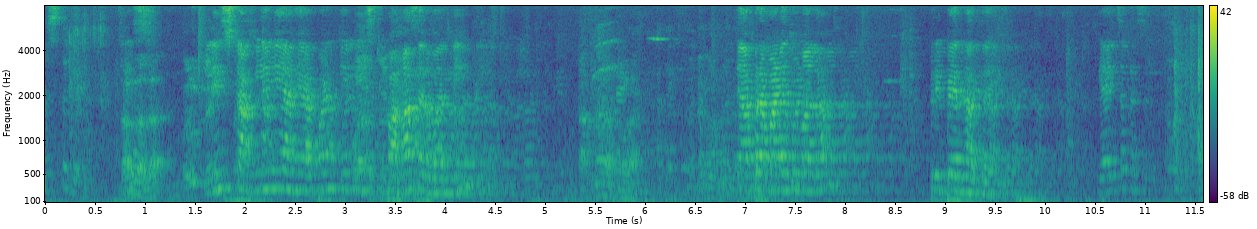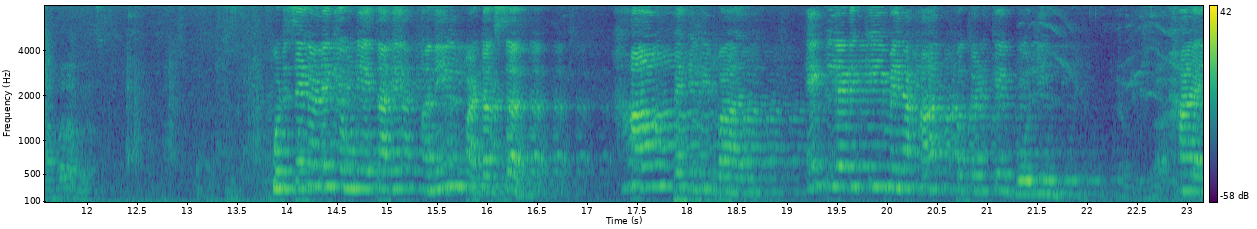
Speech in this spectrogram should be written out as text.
मस्त नाही? लिस्ट टाकलेली आहे आपण. ती लिस्ट पहा सर्वांनी. त्याप्रमाणे तुम्हाला प्रिपेअर राहता येईल. घ्यायचं कसं? हा बोला बोला. पुढचे गाणे घेऊन येत आहे अनिल पाठक सर. हाँ पहली बार एक लड़की मेरा हाथ पकड़ के बोली. हाय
